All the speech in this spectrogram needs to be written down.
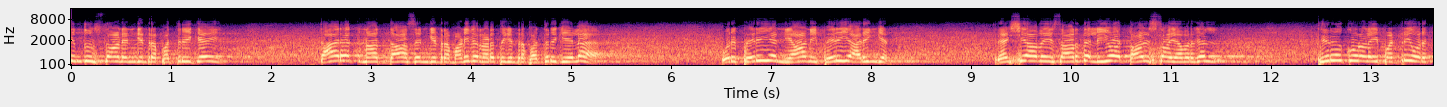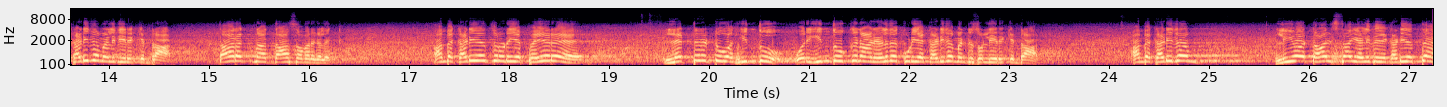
ஹிந்துஸ்தான் என்கின்ற பத்திரிகை தாரக் நாத் தாஸ் என்கின்ற மனிதர் நடத்துகின்ற பத்திரிகையில் ஒரு பெரிய ஞானி பெரிய அறிஞன் ரஷ்யாவை சார்ந்த லியோ டால்ஸ்டாய் அவர்கள் திருக்குறளை பற்றி ஒரு கடிதம் எழுதியிருக்கின்றார் தாரக்நாத் தாஸ் அவர்களுக்கு. அந்த கடிதத்தினுடைய பெயரு லெட்டர் டு அ ஹிந்து ஒரு ஹிந்துக்கு நான் எழுதக்கூடிய கடிதம் என்று சொல்லியிருக்கின்றார். அந்த கடிதம் லியோ டால்ஸ்டாய் எழுதிய கடிதத்தை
